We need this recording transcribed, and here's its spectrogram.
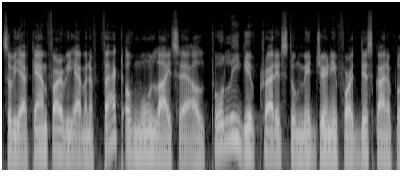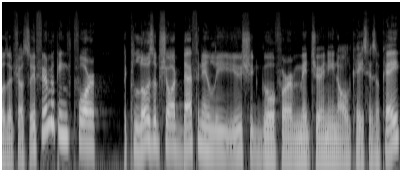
So we have campfire, we have an effect of moonlight. So I'll totally give credits to Midjourney for this kind of close-up shot. So if you're looking for the close-up shot, definitely you should go for Midjourney in all cases, okay?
